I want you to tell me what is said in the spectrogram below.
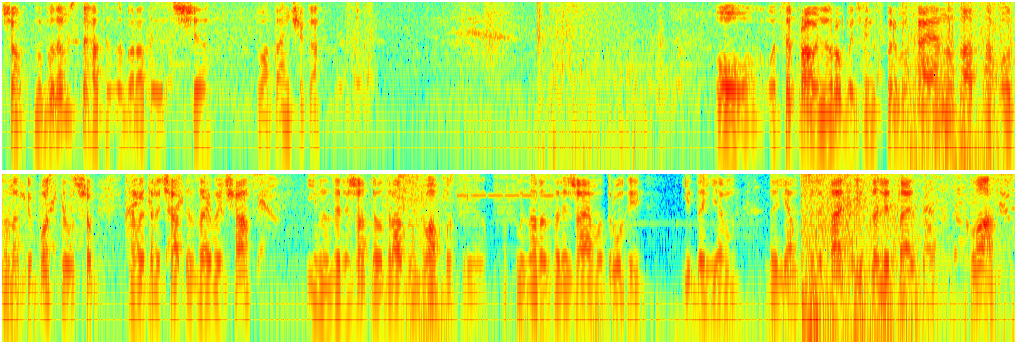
Що, ми будемо встигати забирати ще два танчика? О, оце правильно робить. Він перемикає назад на поодинокий постріл, щоб не витрачати зайвий час і не заряджати одразу два постріли. От ми зараз заряджаємо другий і даємо, даємо, залітає і залітає зал. Клас!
